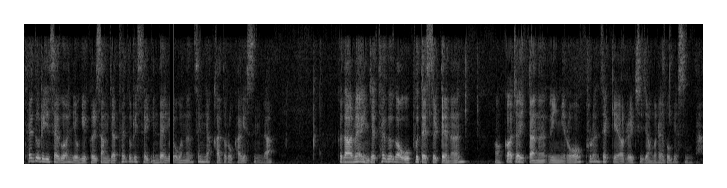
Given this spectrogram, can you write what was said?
테두리 색은 여기 글상자 테두리 색인데 요거는 생략하도록 하겠습니다. 그 다음에 이제 태그가 오프 됐을 때는 어, 꺼져 있다는 의미로 푸른색 계열을 지정을 해 보겠습니다.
